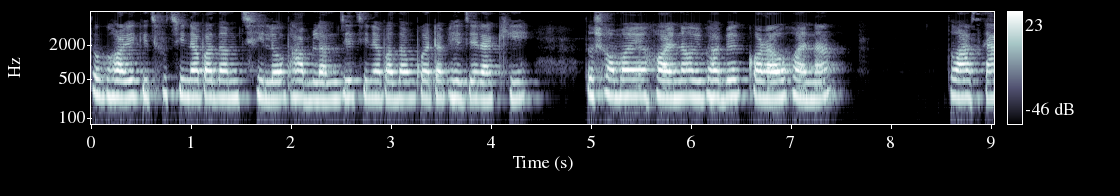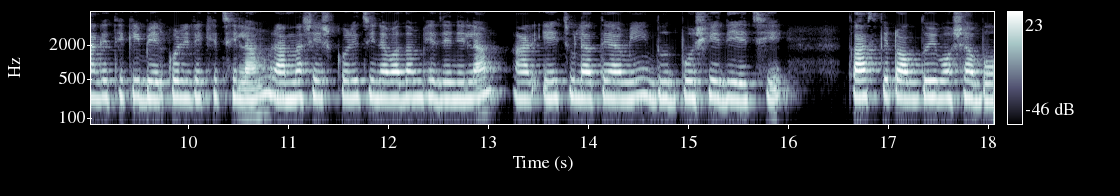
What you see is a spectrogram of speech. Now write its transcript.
তো ঘরে কিছু বাদাম ছিল, ভাবলাম যে বাদাম কয়টা ভেজে রাখি। তো সময় হয় না, ওইভাবে করাও হয় না। তো আজকে আগে থেকে বের করে রেখেছিলাম। রান্না শেষ করে বাদাম ভেজে নিলাম আর এই চুলাতে আমি দুধ বসিয়ে দিয়েছি। তো আজকে টক দই বসাবো।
